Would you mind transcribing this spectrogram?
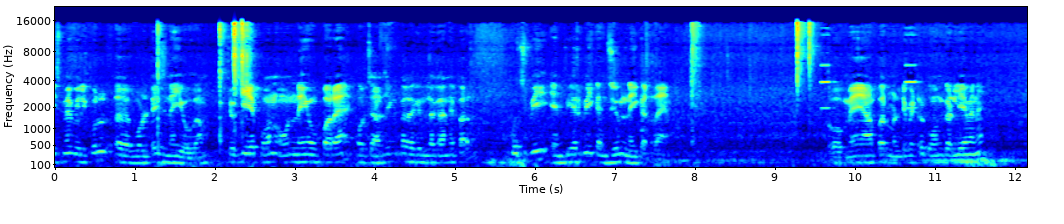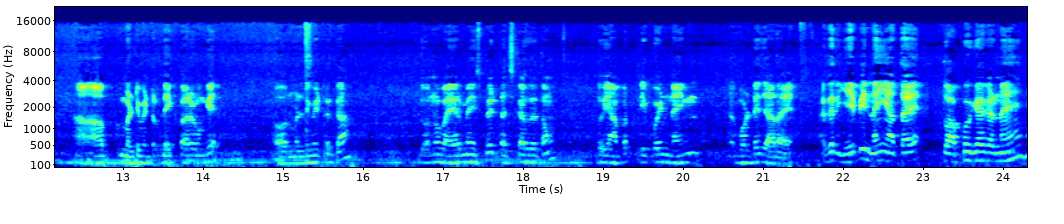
इसमें बिल्कुल वोल्टेज नहीं होगा, क्योंकि ये फ़ोन ऑन नहीं हो पा रहा है और चार्जिंग पर लगाने पर कुछ भी एम्पियर भी कंज्यूम नहीं कर रहे हैं। तो मैं यहाँ पर मल्टीमीटर को ऑन कर लिया मैंने। आप मल्टीमीटर देख पा रहे होंगे और मल्टीमीटर का दोनों वायर में इस पर टच कर देता हूँ। तो यहाँ पर 3.9 वोल्टेज आ रहा है। अगर ये भी नहीं आता है तो आपको क्या करना है?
